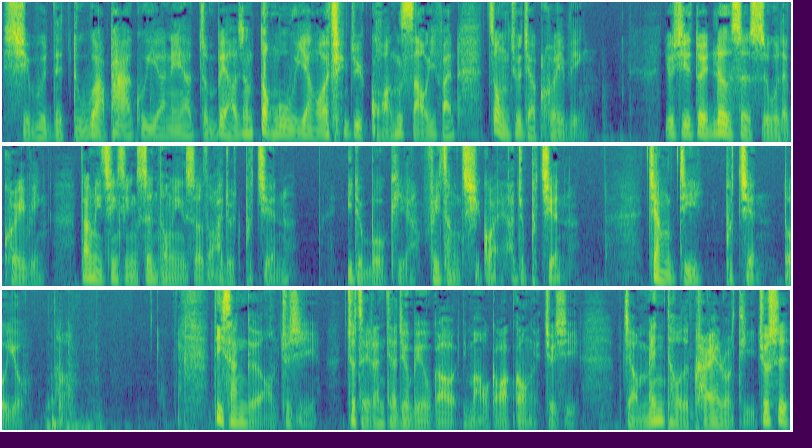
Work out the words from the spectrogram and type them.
食物的毒啊怕龟啊，那样准备好像动物一样，我要进去狂扫一番，这种就叫 craving，尤其是对垃圾食物的 craving。当你进行生酮饮食的时候，它就不见了，一点不 OK 啊，非常奇怪，它就不见了，降低不见都有。好，第三个哦，就是就这两条就比较高，一毛我跟我讲的，就是叫 mental 的 clarity，就是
